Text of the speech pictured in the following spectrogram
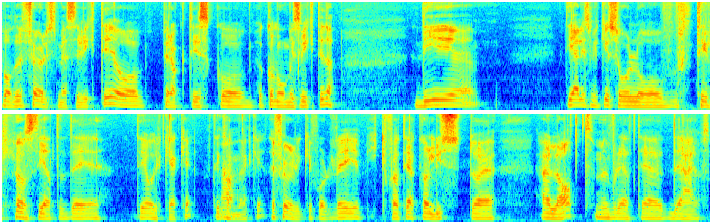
både følelsesmessig viktig og praktisk og økonomisk viktig, da. De, de er liksom ikke så lov til å si at det, det orker jeg ikke. Det kan Nei. jeg ikke. Det føler jeg ikke for det. Ikke for at jeg ikke har lyst og jeg er lat, men fordi at jeg, det er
